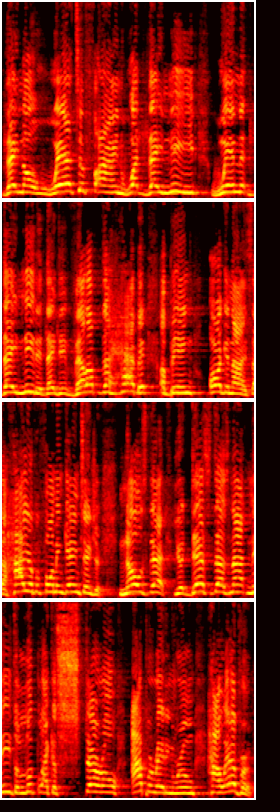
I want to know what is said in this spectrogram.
They know where to find what they need when they need it. They develop the habit of being organized. The higher performing game changer knows that your desk does not need to look like a sterile operating room. However,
